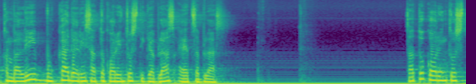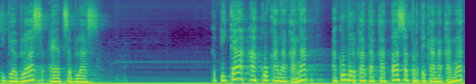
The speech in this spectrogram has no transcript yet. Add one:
kembali buka dari 1 Korintus 13 ayat 11. 1 Korintus 13 ayat 11. Ketika aku kanak-kanak, aku berkata-kata seperti kanak-kanak,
